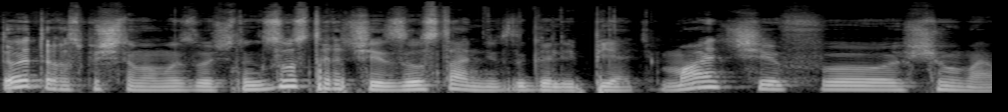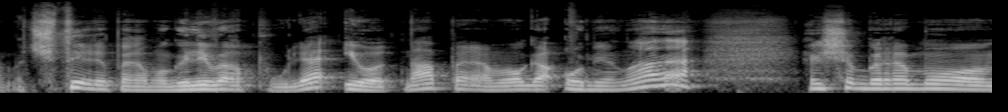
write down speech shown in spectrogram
Давайте розпочнемо ми з очних зустрічей. За останні взагалі 5 матчів. е, Що ми маємо? 4 перемоги Ліверпуля і одна перемога у Мілана. Якщо беремо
